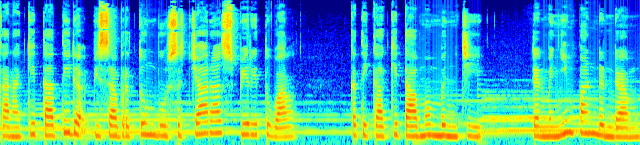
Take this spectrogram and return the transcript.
karena kita tidak bisa bertumbuh secara spiritual ketika kita membenci dan menyimpan dendam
